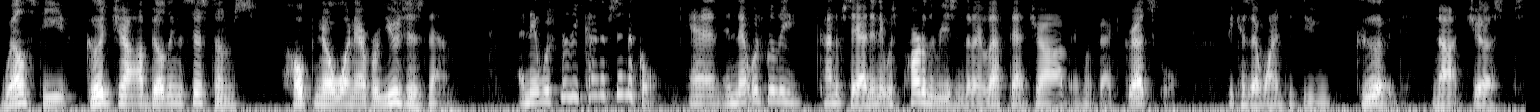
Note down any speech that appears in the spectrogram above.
Well, Steve, good job building the systems. Hope no one ever uses them and it was really kind of cynical. And, and that was really kind of sad. And it was part of the reason that I left that job and went back to grad school because I wanted to do good, not just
